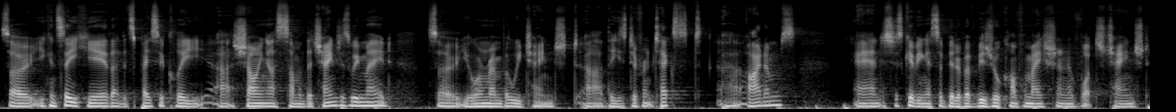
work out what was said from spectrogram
So you can see here that it's basically uh, showing us some of the changes we made. So you'll remember we changed uh, these different text uh, items and it's just giving us a bit of a visual confirmation of what's changed.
